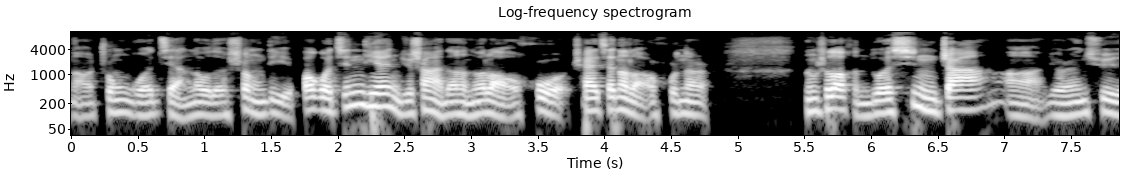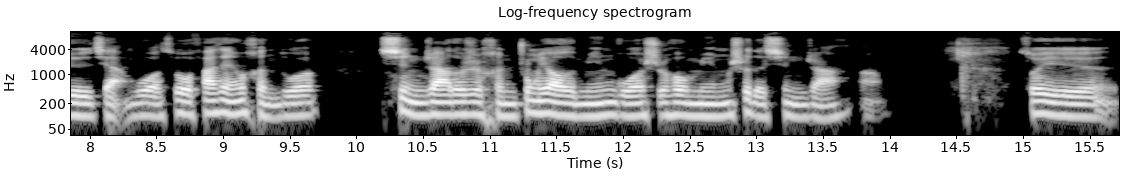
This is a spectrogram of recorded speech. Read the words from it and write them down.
啊中国简陋的圣地，包括今天你去上海的很多老户拆迁的老户那儿，能收到很多信札啊，有人去捡过，所以我发现有很多。信札都是很重要的民国时候名士的信札啊，所以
